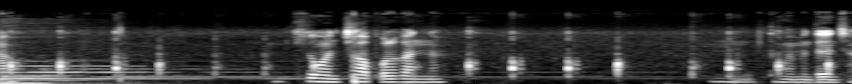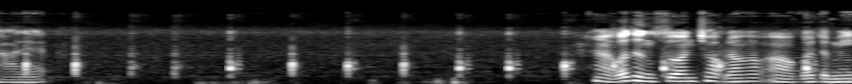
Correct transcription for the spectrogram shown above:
นะส่วนชอบก็แล้วกันนะทำไมมันเดินช้าแท้อ่าก็ถึงส่วนชอบแล้วครับอ้าวก็จะมี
